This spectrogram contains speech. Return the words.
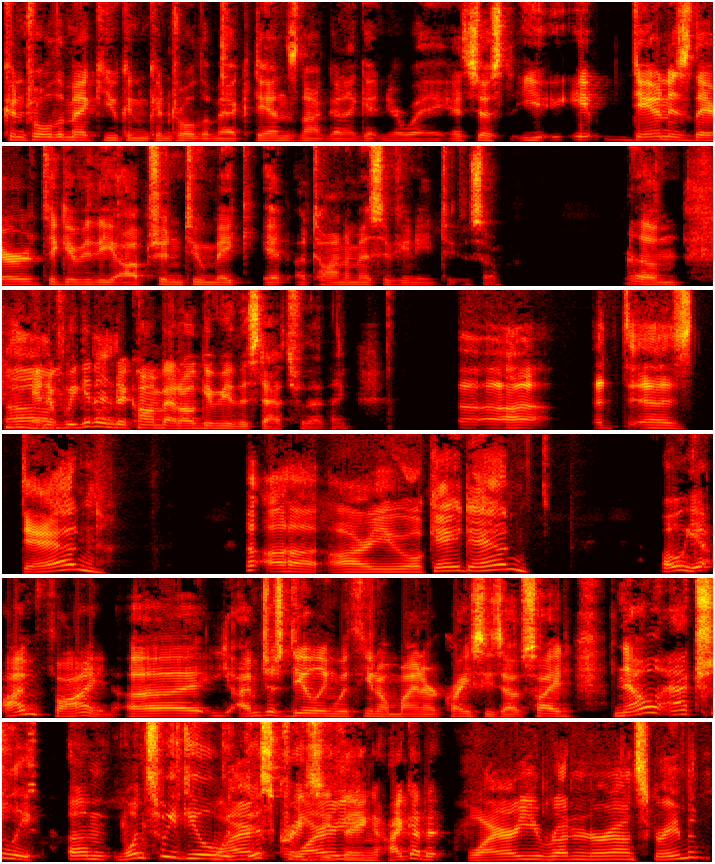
control the mech you can control the mech. Dan's not going to get in your way. It's just you, it, dan is there to give you the option to make it autonomous if you need to so. Um and Um, if we get into combat i'll give you the stats for that thing. Uh, uh, Dan, uh, are you okay, Dan? Oh yeah, I'm fine. Uh, I'm just dealing with you know minor crises outside. Now, actually, um, once we deal Why- with this why are crazy you- thing, I gotta. Why are you running around screaming?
